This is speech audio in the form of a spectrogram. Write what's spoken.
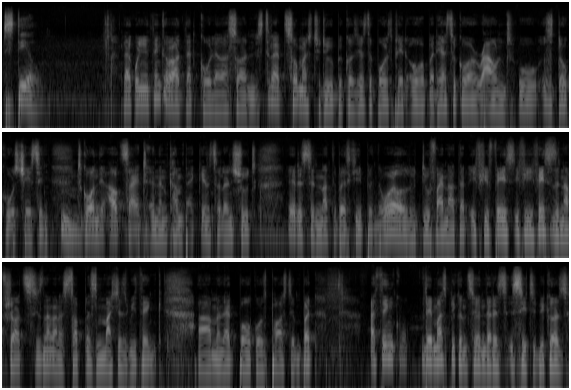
still, Like when you think about that goal, like Son, he still had so much to do because yes, the ball's played over, but he has to go around who Zdoku was chasing mm, to go on the outside and then come back in still and shoot. Ederson, not the best keeper in the world, we do find out that if you face if he faces enough shots, he's not going to stop as much as we think, um, and that ball goes past him. But I think they must be concerned that it's City because.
